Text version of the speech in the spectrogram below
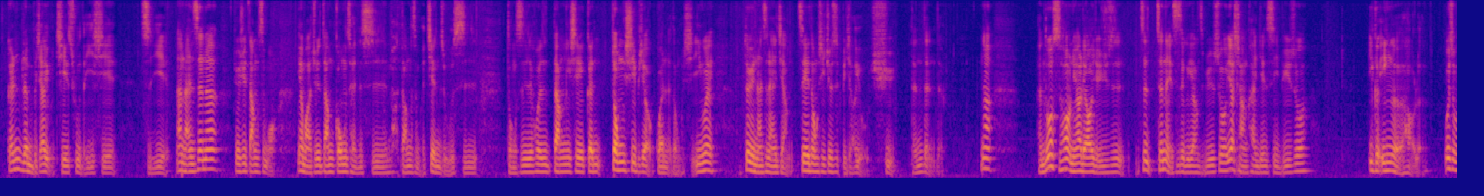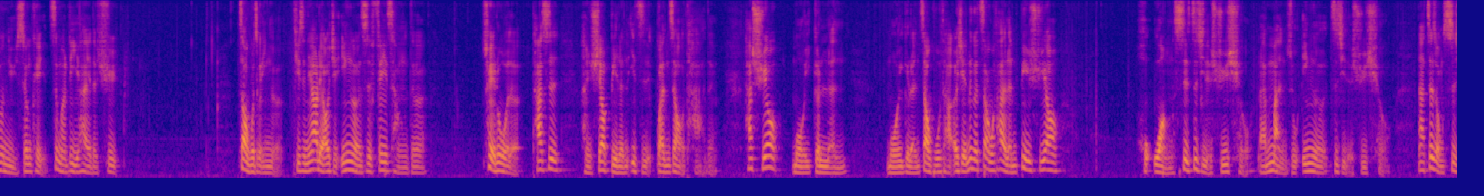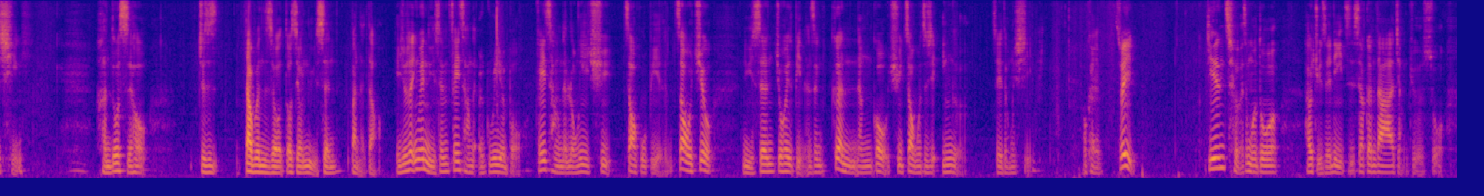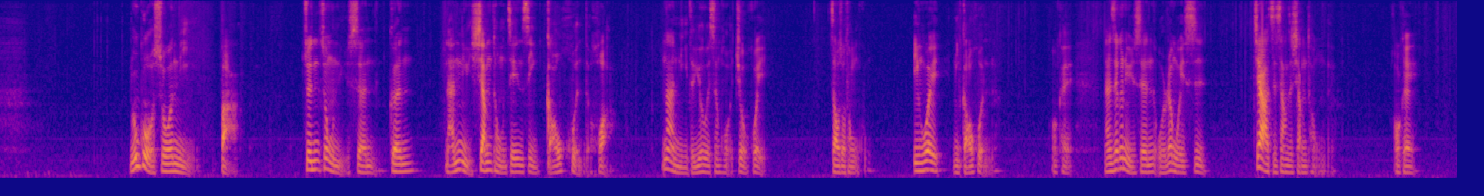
跟人比较有接触的一些职业，那男生呢就去当什么？要么就是当工程师，当什么建筑师，总之或是当一些跟东西比较有关的东西。因为对于男生来讲，这些东西就是比较有趣等等的。那很多时候你要了解，就是这真的也是这个样子。比如说，要想看一件事情，比如说一个婴儿好了，为什么女生可以这么厉害的去照顾这个婴儿？其实你要了解，婴儿是非常的脆弱的，他是很需要别人一直关照他的，他需要某一个人，某一个人照顾他，而且那个照顾他的人必须要往事自己的需求来满足婴儿自己的需求。那这种事情。很多时候，就是大部分的时候都只有女生办得到，也就是说，因为女生非常的 agreeable，非常的容易去照顾别人，造就女生就会比男生更能够去照顾这些婴儿这些东西。OK，所以今天扯这么多，还有举这些例子，是要跟大家讲，就是说，如果说你把尊重女生跟男女相同这件事情搞混的话，那你的约会生活就会遭受痛苦，因为你搞混了。OK，男生跟女生，我认为是价值上是相同的。OK，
